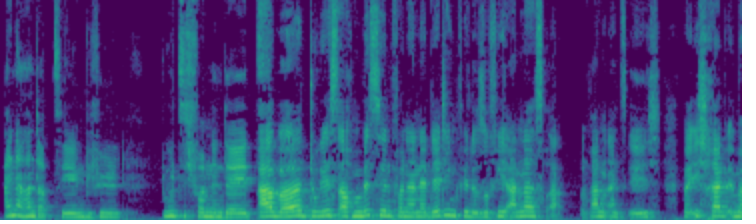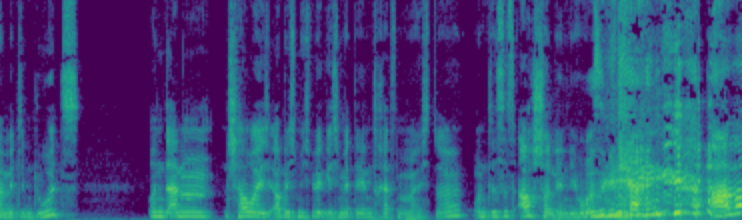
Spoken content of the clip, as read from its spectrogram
einer Hand abzählen, wie viel Dudes ich von den Dates... Aber du gehst auch ein bisschen von deiner Dating-Philosophie anders ra- ran als ich. Weil ich schreibe immer mit den Dudes und dann schaue ich, ob ich mich wirklich mit denen treffen möchte. Und das ist auch schon in die Hose gegangen. Aber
